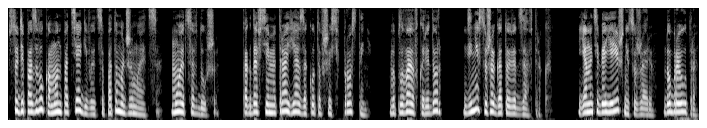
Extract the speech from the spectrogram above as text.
Судя по звукам, он подтягивается, потом отжимается, моется в душе. Когда в семь утра я, закутавшись в простынь, выплываю в коридор, Денис уже готовит завтрак. «Я на тебя яичницу жарю. Доброе утро».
